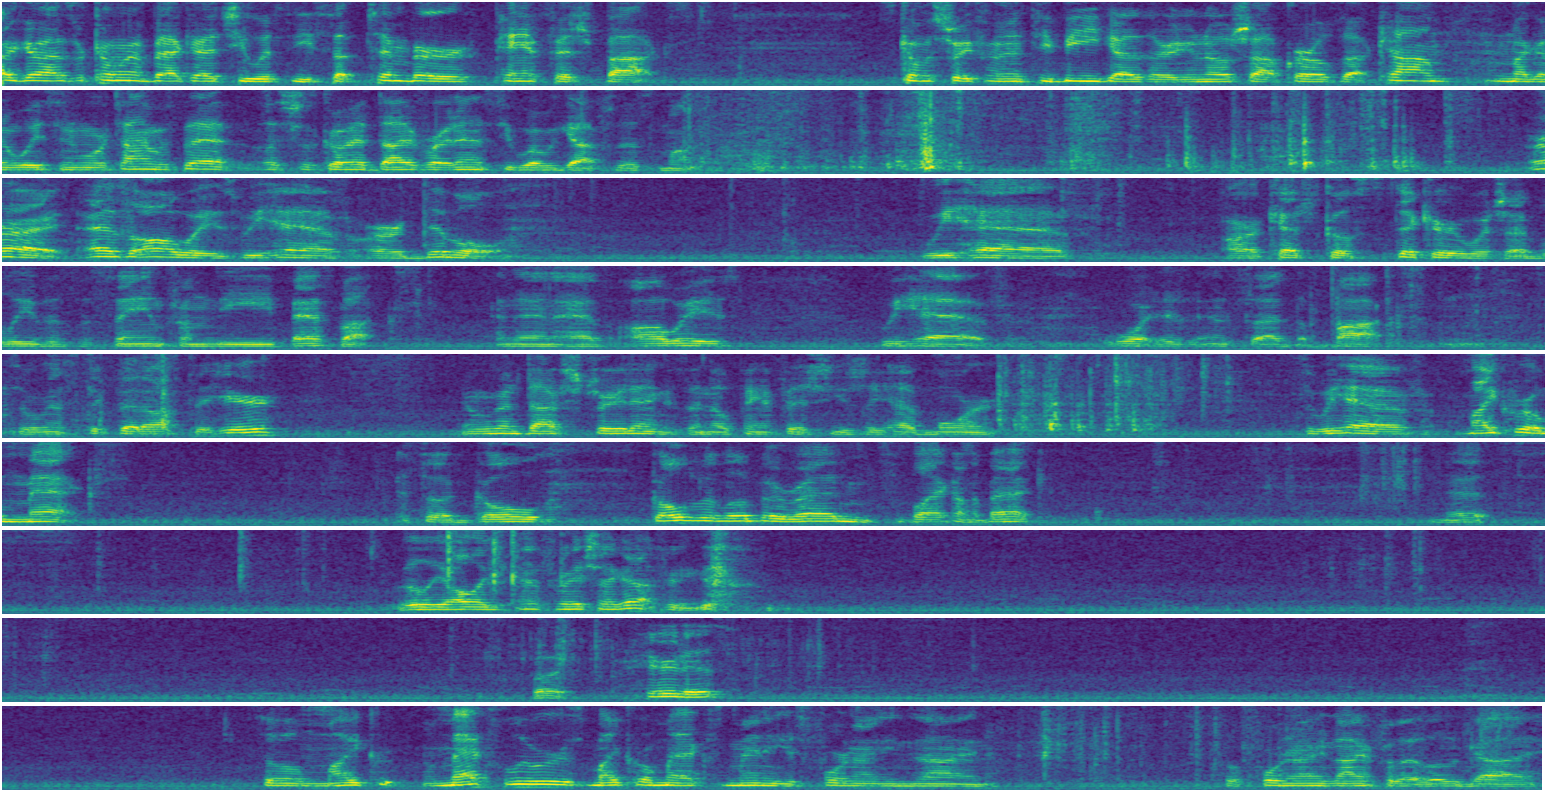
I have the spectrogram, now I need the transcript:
Alright guys, we're coming back at you with the September Panfish box. It's coming straight from MTB, you guys already know, shopkarls.com. I'm not going to waste any more time with that. Let's just go ahead and dive right in and see what we got for this month. Alright, as always, we have our Dibble. We have our Catch Co sticker, which I believe is the same from the Bass box. And then, as always, we have what is inside the box. So we're going to stick that off to here. And we're going to dive straight in because I know panfish usually have more. So we have Micro Max. It's a gold, gold with a little bit of red and some black on the back. That's really all the information I got for you But here it is. So micro, Max Lures Micro Max Mini is $4.99. So $4.99 for that little guy.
